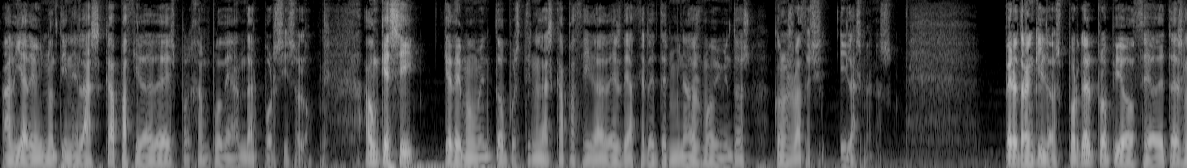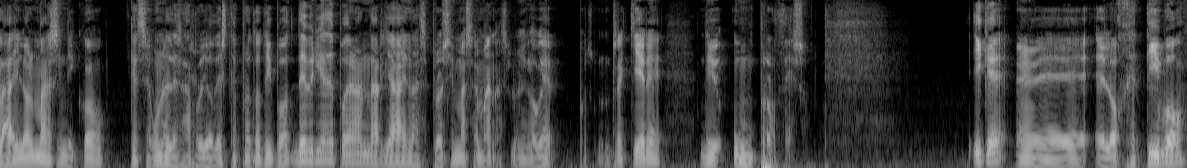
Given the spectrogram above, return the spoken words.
a día de hoy no tiene las capacidades, por ejemplo, de andar por sí solo. Aunque sí que de momento pues tiene las capacidades de hacer determinados movimientos con los brazos y las manos. Pero tranquilos, porque el propio CEO de Tesla, Elon Musk, indicó que según el desarrollo de este prototipo debería de poder andar ya en las próximas semanas, lo único que pues, requiere de un proceso. Y que eh, el objetivo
